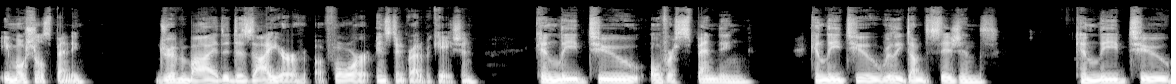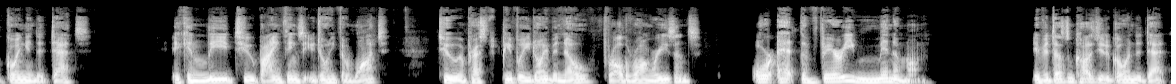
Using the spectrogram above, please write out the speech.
Emotional spending driven by the desire for instant gratification can lead to overspending, can lead to really dumb decisions, can lead to going into debt. It can lead to buying things that you don't even want to impress people you don't even know for all the wrong reasons. Or at the very minimum, if it doesn't cause you to go into debt,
